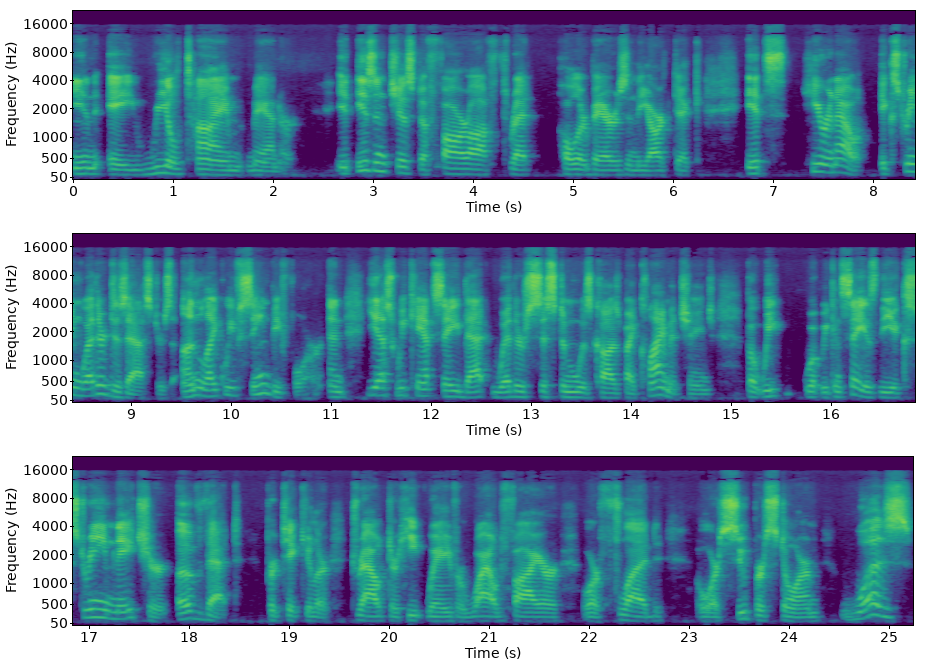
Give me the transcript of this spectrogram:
in a real time manner. It isn't just a far off threat polar bears in the Arctic. It's here and out extreme weather disasters, unlike we've seen before. And yes, we can't say that weather system was caused by climate change, but we what we can say is the extreme nature of that particular drought or heat wave or wildfire or flood or superstorm was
